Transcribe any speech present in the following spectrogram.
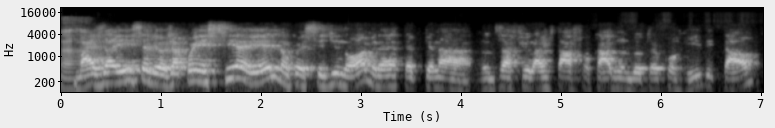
Uhum. Mas aí você vê, eu já conhecia ele, não conhecia de nome, né? Até porque na, no desafio lá a gente estava focado no Doutor Corrida e tal.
